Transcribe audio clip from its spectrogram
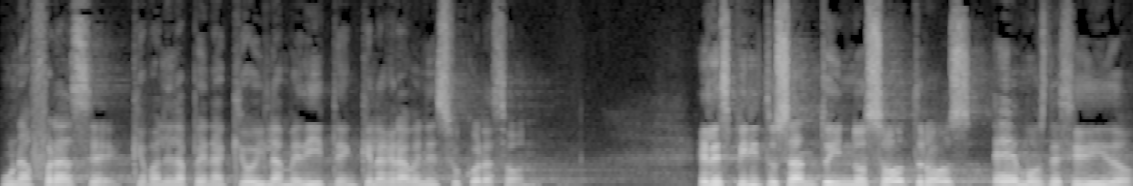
una frase que vale la pena que hoy la mediten, que la graben en su corazón. El Espíritu Santo y nosotros hemos decidido.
